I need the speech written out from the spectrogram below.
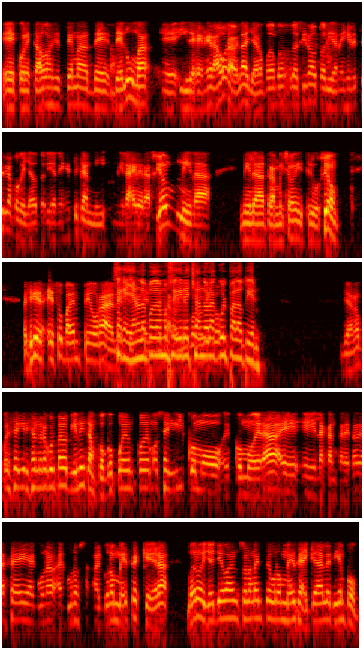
eh, conectados al sistema de, de Luma eh, y de Genera ahora, ¿verdad? Ya no podemos decir la Autoridad de Energía Eléctrica porque ya la Autoridad Eléctrica ni, ni la generación ni la ni la transmisión y distribución. Así que eso va a empeorar. O sea que ya no le podemos seguir echando la culpa a la UTIER. Ya no puede seguir echando la culpa a los bienes y tampoco pueden- podemos seguir como, como la cantaleta de hace alguna, algunos algunos meses que era, bueno, ellos llevan solamente unos meses, hay que darle tiempo,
